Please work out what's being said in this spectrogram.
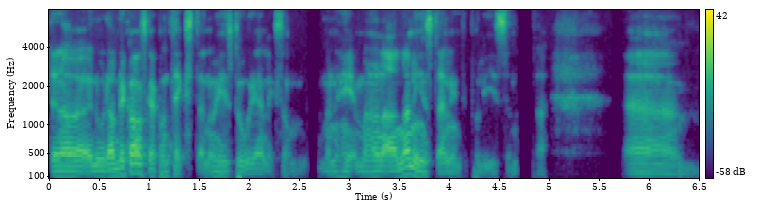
den nordamerikanska kontexten och historien. Liksom. Man, man har en annan inställning till polisen. Ehm,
